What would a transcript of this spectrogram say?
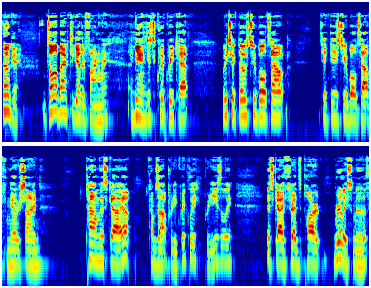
Okay, it's all back together finally. Again, just a quick recap. We took those two bolts out, take these two bolts out from the other side, pound this guy up, comes out pretty quickly, pretty easily. This guy threads apart really smooth.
